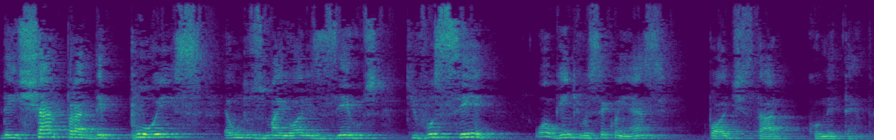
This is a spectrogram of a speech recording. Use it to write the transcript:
Deixar para depois é um dos maiores erros que você ou alguém que você conhece pode estar cometendo.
